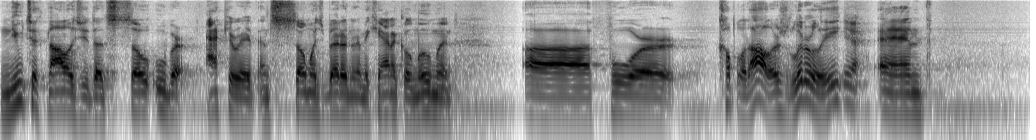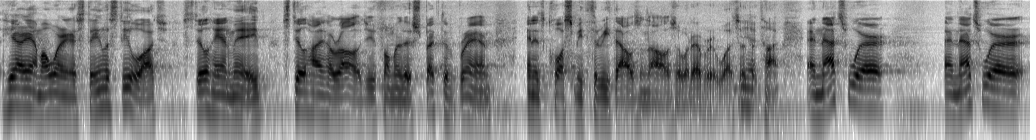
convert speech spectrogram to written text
new technology that's so uber accurate and so much better than a mechanical movement uh, for a couple of dollars, literally. Yeah. And here I am, I'm wearing a stainless steel watch, still handmade, still high horology from a respective brand, and it cost me $3,000 or whatever it was at Yeah. the time. And that's where, and that's where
